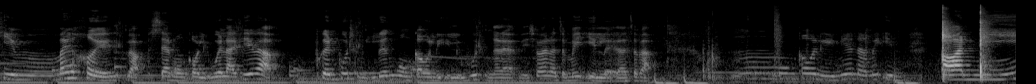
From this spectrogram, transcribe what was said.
คิมไม่เคยแบบแซนวงเกาหลีเวลาที่แบบเพื่อนพูดถึงเรื่องวงเกาหลีหรือพูดถึงอะไรแบบนี้ใช่ไหมเราจะไม่อินเลยเราจะแบบวงเกาหลีเนี่ยนะไม่อิน ตอนนี้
